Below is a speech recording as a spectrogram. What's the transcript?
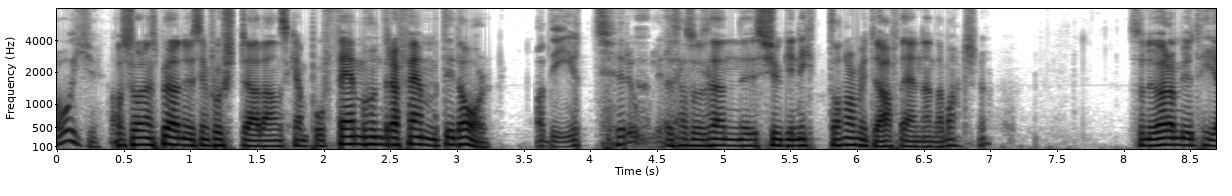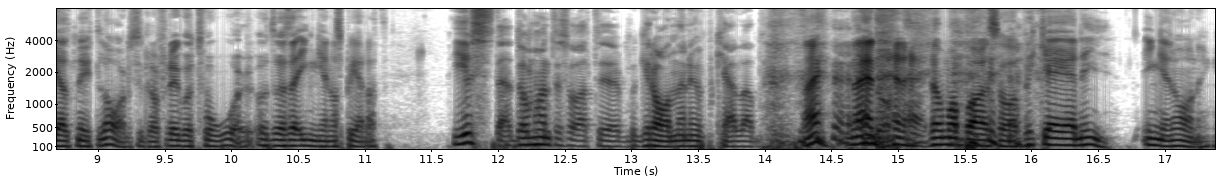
Oj! Australien spelar nu sin första landskamp på 550 dagar. Ja, det är ju otroligt. Alltså sen 2019 har de inte haft en enda match nu. Så nu har de ju ett helt nytt lag såklart, för det går två år, och då så ingen har spelat. Just det, de har inte så att eh, granen är uppkallad. Nej, nej, nej, nej, de har bara så, vilka är ni? Ingen aning.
